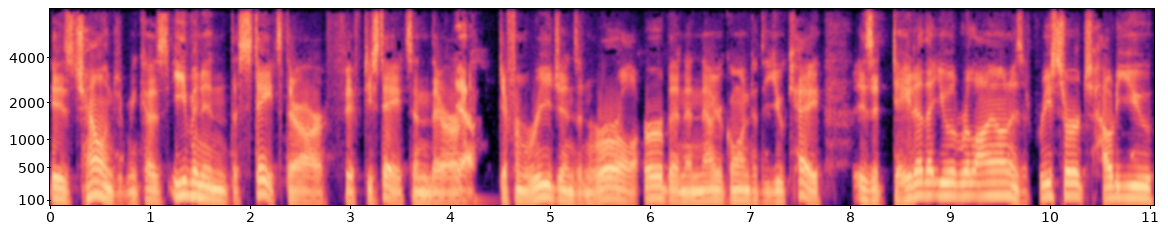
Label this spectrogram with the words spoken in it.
is challenging because even in the states there are 50 states and there are Yeah. different regions and rural urban and now you're going to the UK is it data that you would rely on? Is it research? How do you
